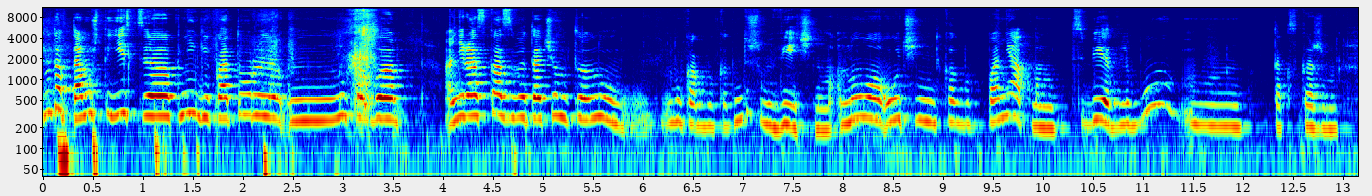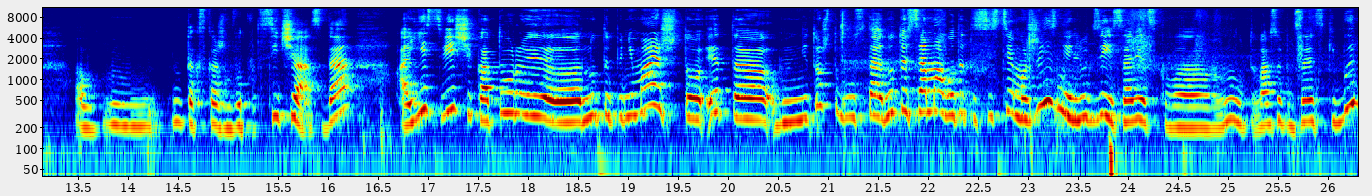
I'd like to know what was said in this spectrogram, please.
Ну да, потому что есть э, книги, которые, ну, как бы, они рассказывают о чем-то, ну, ну, как бы, как не то чтобы вечном, но очень, как бы, понятном тебе в любом, так скажем, м, ну, так скажем, вот сейчас, да, а есть вещи, которые, э, ну, ты понимаешь, что это не то чтобы устав... ну, то есть сама вот эта система жизни людей советского, ну, особенно советский быт,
